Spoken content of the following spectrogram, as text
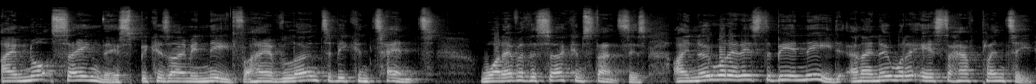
I am not saying this because I am in need, for I have learned to be content whatever the circumstances. I know what it is to be in need, and I know what it is to have plenty.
